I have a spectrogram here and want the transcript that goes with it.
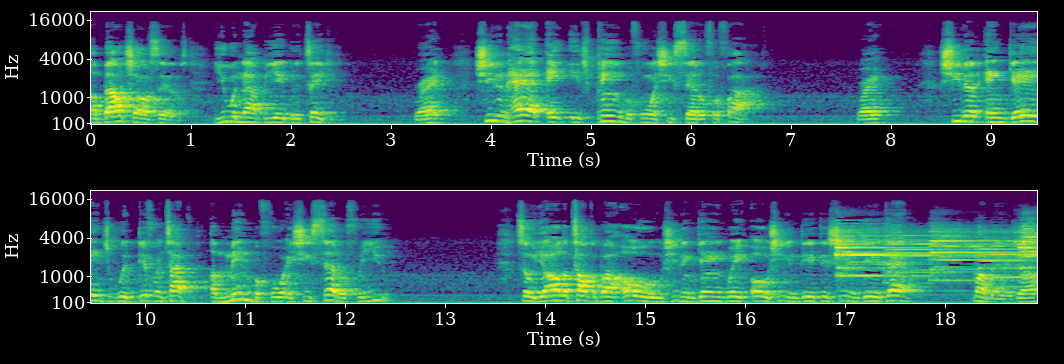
about yourselves, you would not be able to take it, right? She didn't had eight inch peen before and she settled for five, right? She done engaged with different type of men before and she settled for you. So y'all will talk about, oh, she didn't gain weight, oh, she didn't did this, she didn't did that. My bad, y'all.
